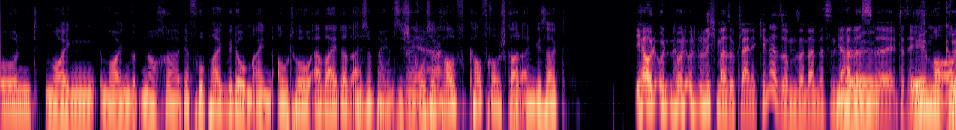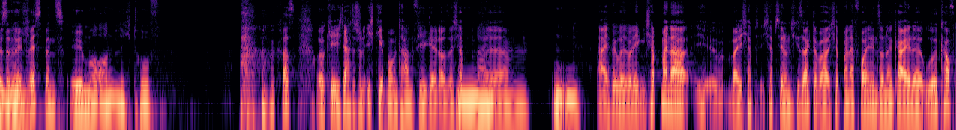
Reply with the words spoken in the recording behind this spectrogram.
Und morgen, morgen wird noch äh, der Fuhrpark wieder um ein Auto erweitert. Also bei uns ist Ja. großer Kauf, Kaufrausch gerade angesagt. Ja, und, und, und, und nicht mal so kleine Kindersummen, sondern das sind ja Nö, alles äh, tatsächlich immer größere. Investments. Immer ordentlich drauf. Krass. Okay, ich dachte schon, ich gebe momentan viel Geld. Also ich habe Nein. ähm, Mm Ah, ich will überlegen, ich habe meiner, äh, weil ich habe ich hab's ja noch nicht gesagt, aber ich habe meiner Freundin so eine geile Uhr gekauft.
